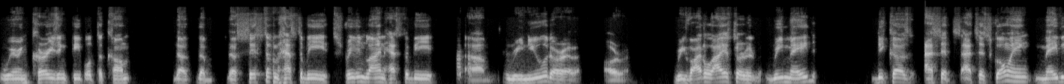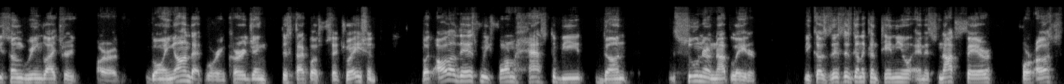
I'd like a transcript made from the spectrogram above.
we're encouraging people to come? The, the, the system has to be streamlined, has to be um, renewed or, or revitalized or remade because as it's, as it's going, maybe some green lights are, are going on that we're encouraging this type of situation. But all of this reform has to be done sooner, not later, because this is going to continue and it's not fair for us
